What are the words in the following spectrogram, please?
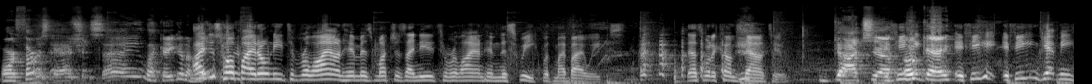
or Thursday, I should say. Like, are you gonna? I just hope I don't need to rely on him as much as I needed to rely on him this week with my bye weeks. That's what it comes down to. Gotcha. If okay. Can, if he if he can get me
